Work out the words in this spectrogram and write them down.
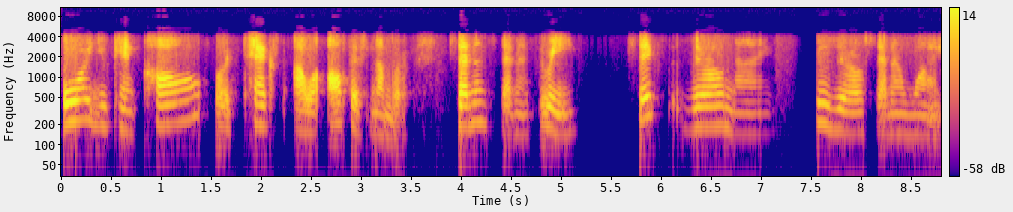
or you can call or text our office number, 773 609 2071.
